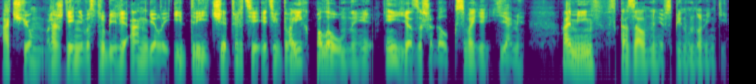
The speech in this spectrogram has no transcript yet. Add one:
о чьем рождении вострубили ангелы, и три четверти этих двоих полоумные, и я зашагал к своей яме. «Аминь», — сказал мне в спину новенький.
